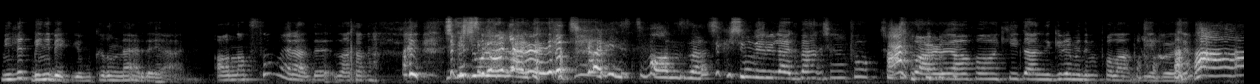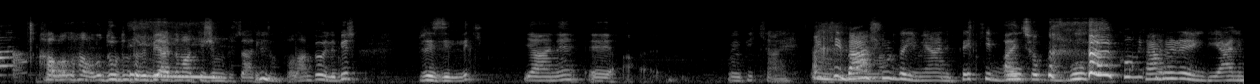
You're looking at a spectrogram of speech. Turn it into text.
millet beni bekliyor bu kadın nerede yani anlatsam herhalde zaten çıkışımı verirlerdi Çıkar istifanızı. çıkışımı verirlerdi ben şey, çok çocuk var ya falan kilitlendi giremedim falan diye böyle havalı havalı durdum tabii bir yerde makyajımı düzelttim falan böyle bir rezillik yani e, böyle bir hikaye. Peki ben Vallahi. şuradayım yani. Peki bu Ay çok bu komik. kahverengi yani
